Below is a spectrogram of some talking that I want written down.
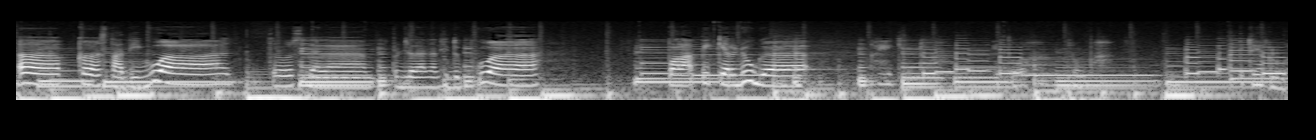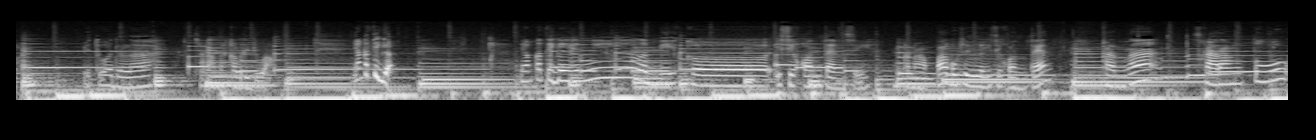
uh, ke study gue terus dalam perjalanan hidup gue pola pikir juga kayak gitu. Itu sumpah. Itu yang kedua. Itu adalah cara mereka berjuang. Yang ketiga. Yang ketiga ini lebih ke isi konten sih. Kenapa gue bisa bilang isi konten? Karena sekarang tuh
